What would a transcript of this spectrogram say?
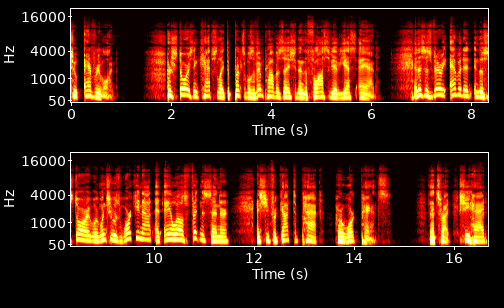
to everyone. Her stories encapsulate the principles of improvisation and the philosophy of yes and. And this is very evident in the story when she was working out at AOL's fitness center and she forgot to pack her work pants. That's right, she had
